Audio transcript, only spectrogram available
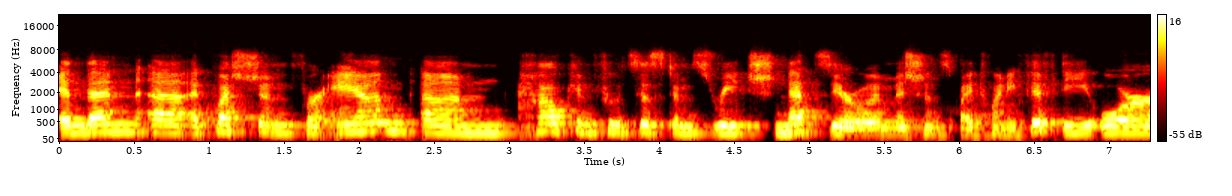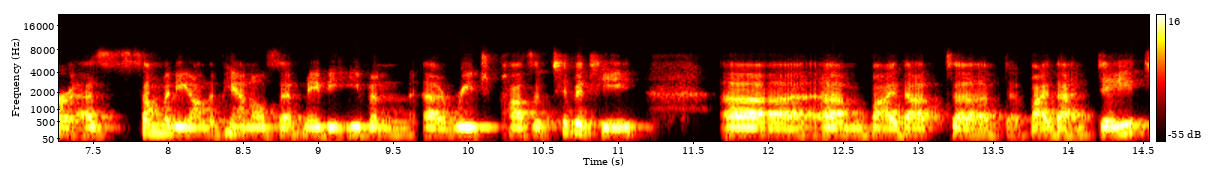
And then uh, a question for Ann. Um, how can food systems reach net zero emissions by 2050? Or as somebody on the panel said, maybe even uh, reach positivity um, by that uh, by that date?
